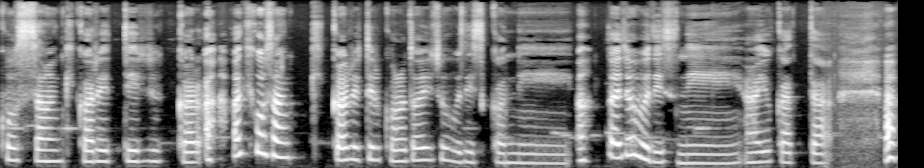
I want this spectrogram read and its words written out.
こさん聞かれてるから、あ、あきこさん聞かれてるから大丈夫ですかね？あ、大丈夫ですね。あ、よかった。あ、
